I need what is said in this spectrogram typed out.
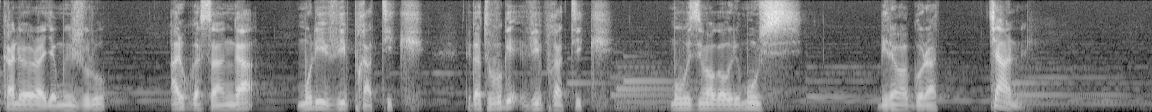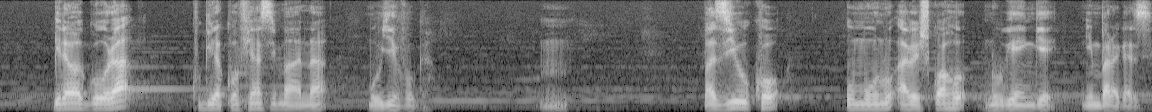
kandi barajya mu ijuru ariko ugasanga muri vi pratique. Reka tuvuge vi pratique. Mu buzima bwa buri munsi birabagora cyane. Birabagora kugira confiance imana mu byivuga. Bazi yuko umuntu abeshwaho n'ubwenge n'imbaraga ze.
